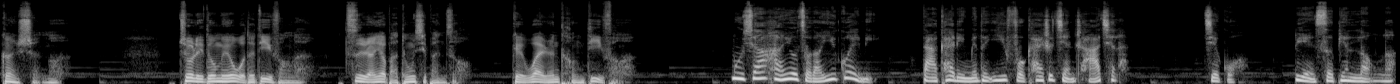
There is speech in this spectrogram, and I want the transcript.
干什么？这里都没有我的地方了，自然要把东西搬走，给外人腾地方啊。”穆萧寒又走到衣柜里。打开里面的衣服，开始检查起来，结果脸色变冷了。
